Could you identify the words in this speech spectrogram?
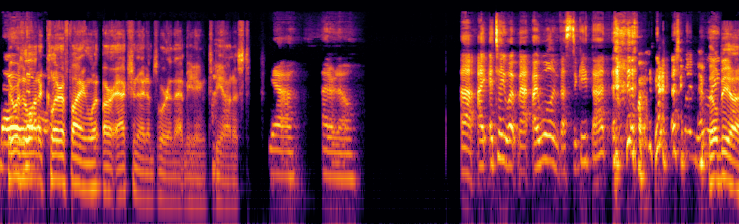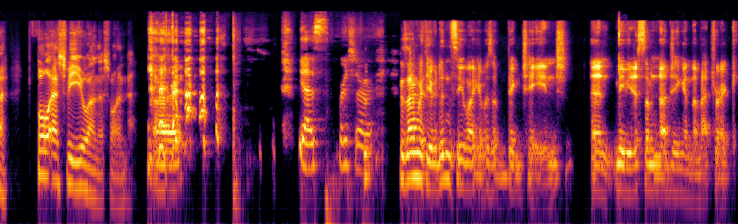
No, was a lot of clarifying what our action items were in that meeting, to be honest. Yeah, I don't know. Uh, I, I tell you what, Matt, I will investigate that. There'll be a full SVU on this one. All right. Yes, for sure. Because I'm with you. It didn't seem like it was a big change. And maybe just some nudging in the metric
